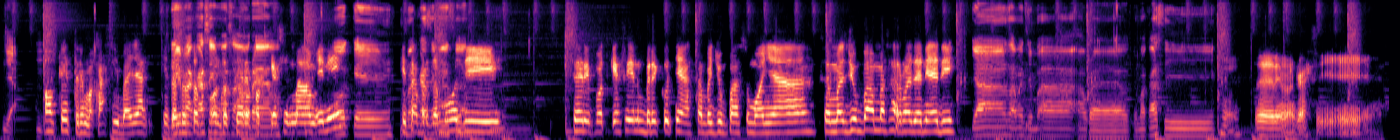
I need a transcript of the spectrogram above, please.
Ya. Oke, okay, terima kasih banyak. Kita terima tutup kasih, untuk seri podcast malam ini. Oke. Okay, Kita bertemu di seri podcast ini berikutnya. Sampai jumpa semuanya. Sampai jumpa Mas Harmadani Adi. Ya, sampai jumpa Aurel. Terima kasih. Terima kasih.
